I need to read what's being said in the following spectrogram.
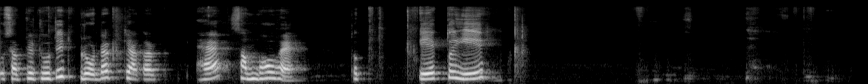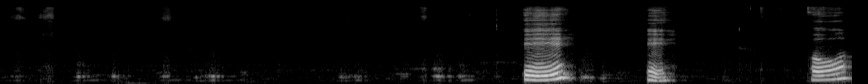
सब्सटीट्यूटेड प्रोडक्ट क्या कर, है, संभव है। तो एक तो ये ए ए और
